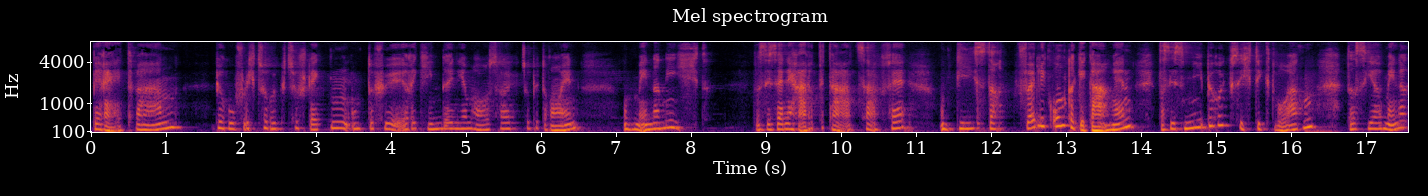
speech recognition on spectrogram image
bereit waren, beruflich zurückzustecken und dafür ihre Kinder in ihrem Haushalt zu betreuen und Männer nicht. Das ist eine harte Tatsache und die ist da völlig untergegangen. Das ist nie berücksichtigt worden, dass ja Männer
